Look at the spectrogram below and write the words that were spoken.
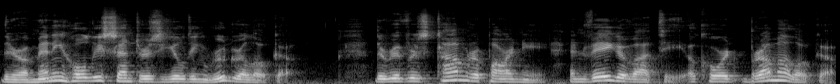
There are many holy centers yielding Rudraloka. The rivers Tamraparni and Vegavati accord Brahmaloka.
